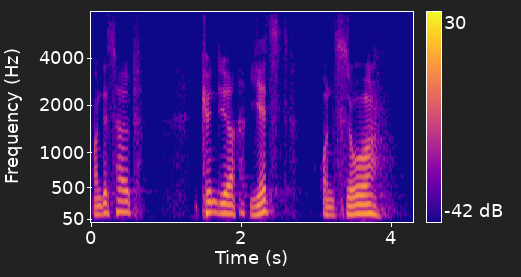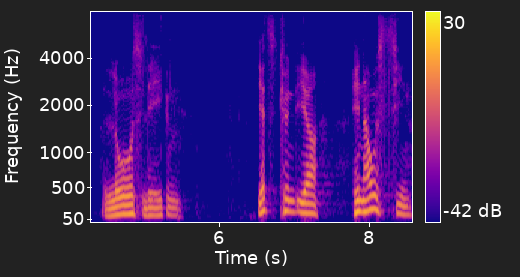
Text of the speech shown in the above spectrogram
Und deshalb könnt ihr jetzt und so loslegen. Jetzt könnt ihr hinausziehen.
